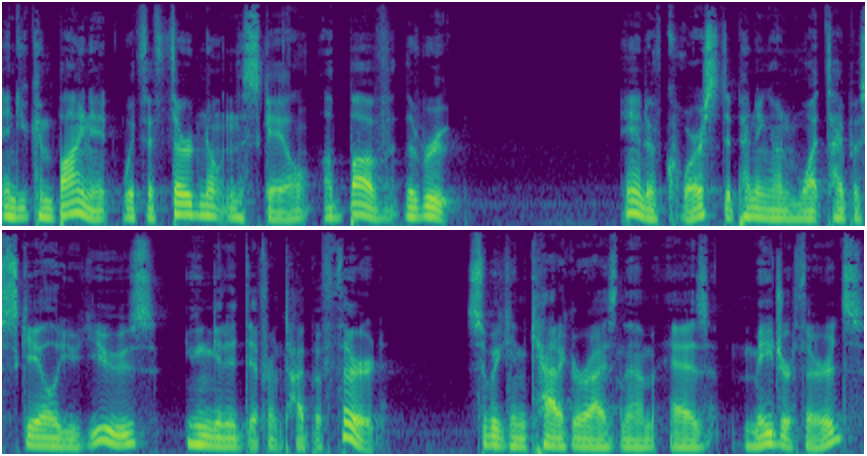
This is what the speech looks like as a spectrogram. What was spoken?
and you combine it with the third note in the scale above the root. And of course, depending on what type of scale you use, you can get a different type of third. So we can categorize them as major thirds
